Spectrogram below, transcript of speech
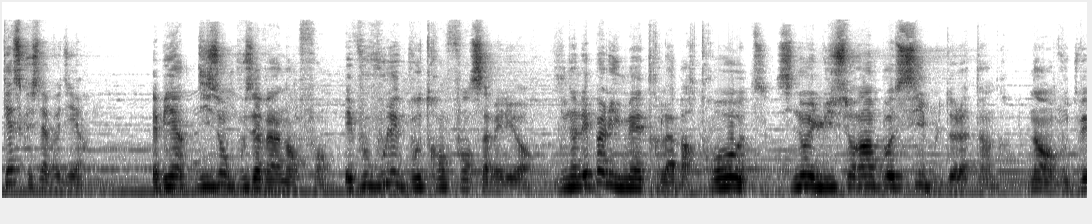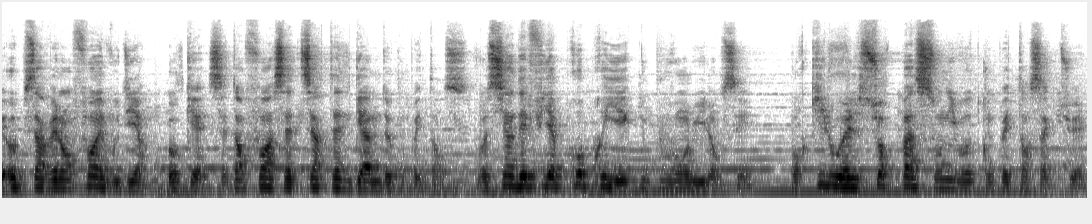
qu'est-ce que ça veut dire? Eh bien, disons que vous avez un enfant, et vous voulez que votre enfant s'améliore. Vous n'allez pas lui mettre la barre trop haute, sinon il lui sera impossible de l'atteindre. Non, vous devez observer l'enfant et vous dire, ok, cet enfant a cette certaine gamme de compétences. Voici un défi approprié que nous pouvons lui lancer, pour qu'il ou elle surpasse son niveau de compétence actuel.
